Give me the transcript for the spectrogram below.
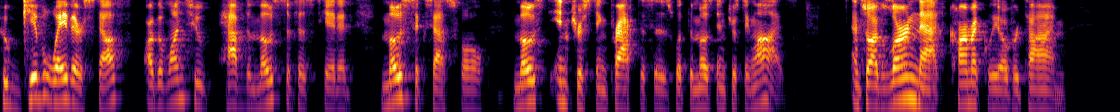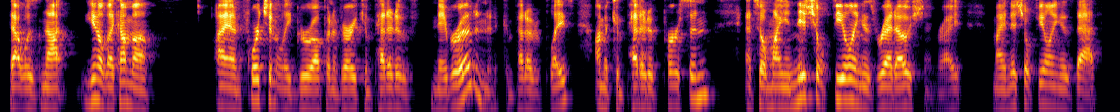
who give away their stuff are the ones who have the most sophisticated, most successful, most interesting practices with the most interesting lives. And so I've learned that karmically over time. That was not, you know, like I'm a, I unfortunately grew up in a very competitive neighborhood and in a competitive place. I'm a competitive person. And so my initial feeling is red ocean, right? My initial feeling is that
